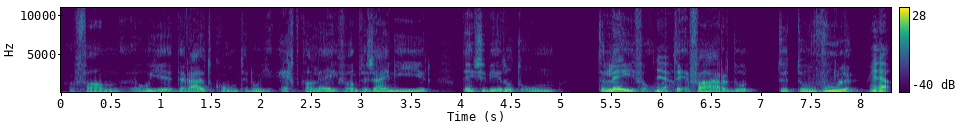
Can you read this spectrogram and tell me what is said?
van hoe je eruit komt en hoe je echt kan leven. Want we zijn hier op deze wereld om te leven, om Ja. te ervaren, door te, te voelen. Ja,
